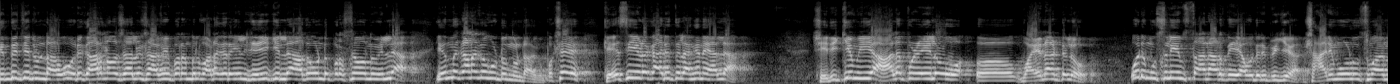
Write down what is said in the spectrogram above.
ചിന്തിച്ചിട്ടുണ്ടാവും. ഒരു കാരണവശാലും ഷാഫി പറമ്പിൽ വടകരയിൽ ജയിക്കില്ല. അതുകൊണ്ട് പ്രശ്നമൊന്നുമില്ല എന്ന് കണക്ക് കൂട്ടുന്നുണ്ടാകും. പക്ഷേ കെ സിയുടെ കാര്യത്തിൽ അങ്ങനെയല്ല. ശരിക്കും ഈ ആലപ്പുഴയിലോ വയനാട്ടിലോ ഒരു മുസ്ലിം സ്ഥാനാർത്ഥിയെ അവതരിപ്പിക്കുക. ഷാനിമോൾ ഉസ്മാൻ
